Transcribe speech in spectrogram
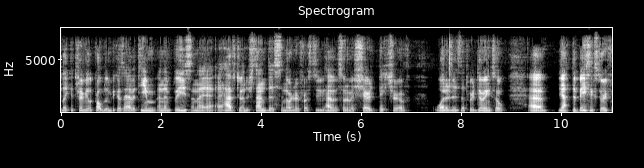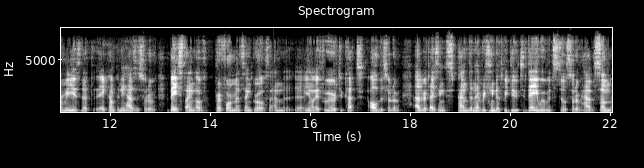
like a trivial problem because I have a team and employees, and I I have to understand this in order for us to have sort of a shared picture of what it is that we're doing. So, uh, yeah, the basic story for me is that a company has a sort of baseline of performance and growth. And, uh, you know, if we were to cut all the sort of advertising spend and everything that we do today, we would still sort of have some,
